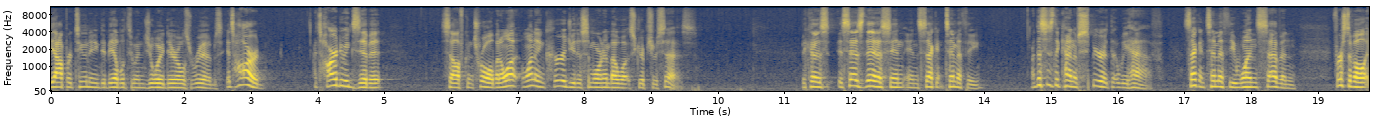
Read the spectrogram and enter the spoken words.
the opportunity to be able to enjoy Daryl's ribs. It's hard it's hard to exhibit self control, but I want, I want to encourage you this morning by what Scripture says. Because it says this in, in 2 Timothy. This is the kind of spirit that we have. 2 Timothy 1 7. First of all,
